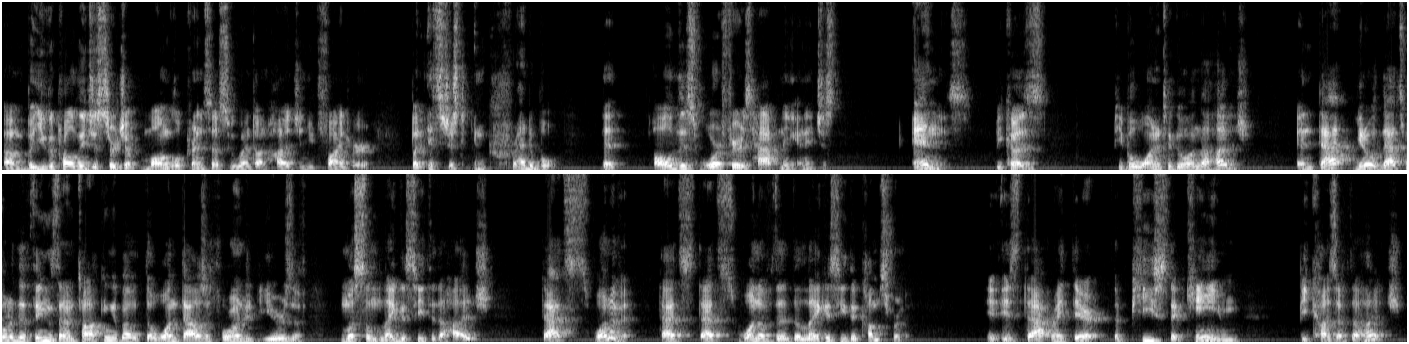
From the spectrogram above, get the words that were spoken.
Um, but you could probably just search up Mongol princess who went on Hajj and you'd find her. But it's just incredible that all this warfare is happening and it just ends because people wanted to go on the Hajj. And that, you know, that's one of the things that I'm talking about the 1,400 years of Muslim legacy to the Hajj. That's one of it. That's, that's one of the, the legacy that comes from it. it. Is that right there, the peace that came because of the Hajj.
